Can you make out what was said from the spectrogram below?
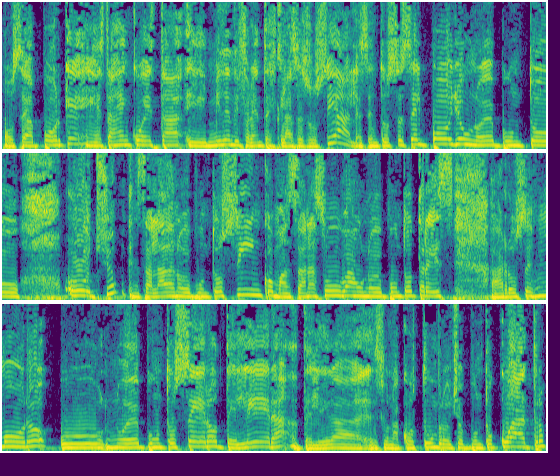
O sea, porque en estas encuestas eh, miden diferentes clases sociales. Entonces el pollo un 9.8, ensalada 9.5, manzanas uvas un 9.3, arroces moro un 9.0, telera, telera es una costumbre 8.4.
